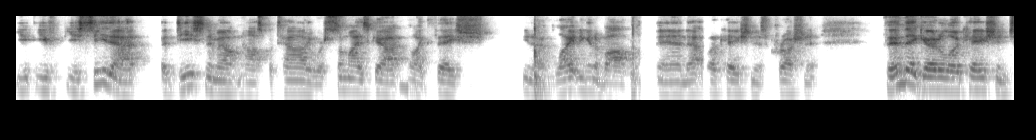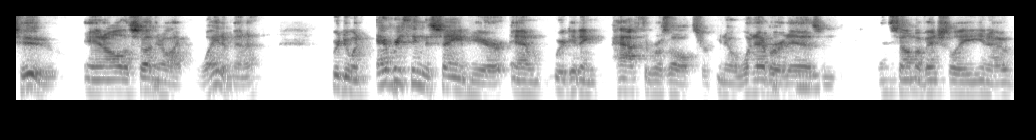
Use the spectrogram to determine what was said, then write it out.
you you, you see that a decent amount in hospitality where somebody's got like they sh- you know lightning in a bottle and that location is crushing it. Then they go to location two and all of a sudden they're like wait a minute we're doing everything the same here and we're getting half the results or you know whatever it is and and some eventually you know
